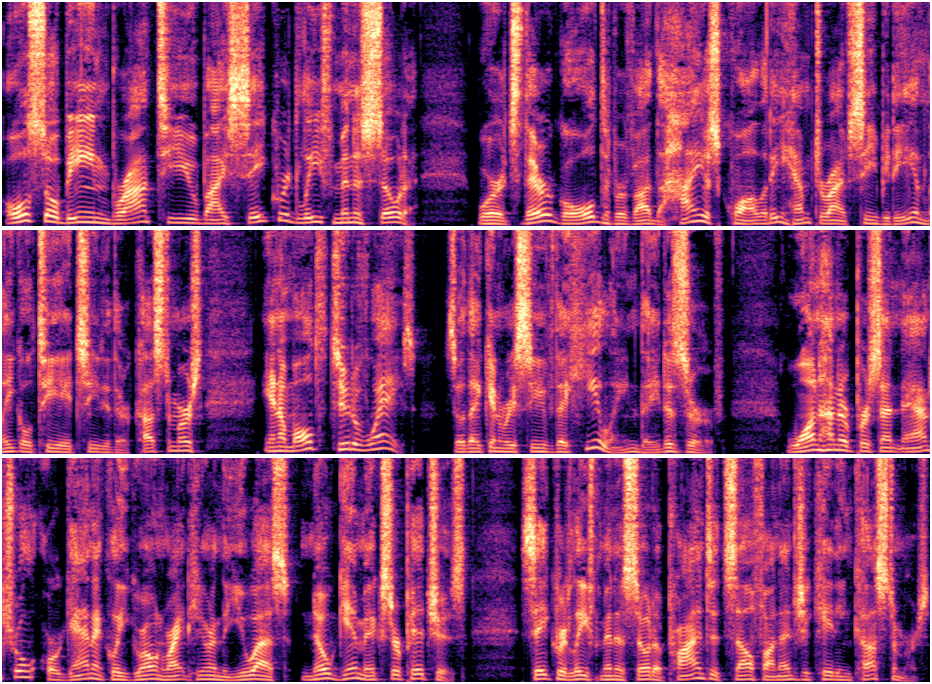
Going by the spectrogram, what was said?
Also being brought to you by Sacred Leaf Minnesota, where it's their goal to provide the highest quality hemp derived CBD and legal THC to their customers in a multitude of ways so they can receive the healing they deserve. 100% natural, organically grown right here in the U.S., no gimmicks or pitches. Sacred Leaf Minnesota prides itself on educating customers,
